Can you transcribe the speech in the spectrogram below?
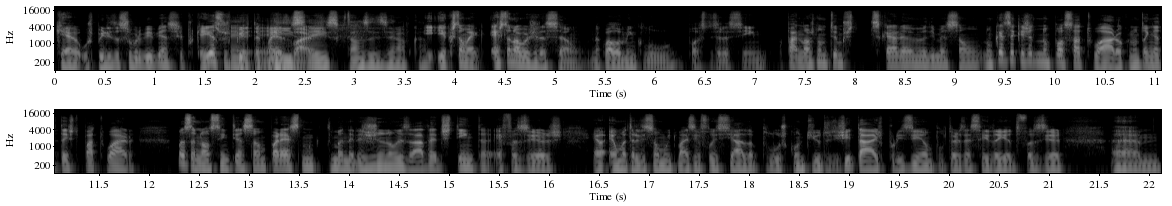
que é o espírito da sobrevivência, porque é esse o espírito da é, é comédia de isso, bares. é isso que estávamos a dizer há bocado. E, e a questão é que esta nova geração, na qual eu me incluo, posso dizer assim, pá, nós não temos, se calhar, a mesma dimensão. Não quer dizer que a gente não possa atuar ou que não tenha texto para atuar, mas a nossa intenção parece-me que de maneira generalizada é distinta. É fazer. É, é uma tradição muito mais influenciada pelos conteúdos digitais, por exemplo, teres essa ideia de fazer. hum,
